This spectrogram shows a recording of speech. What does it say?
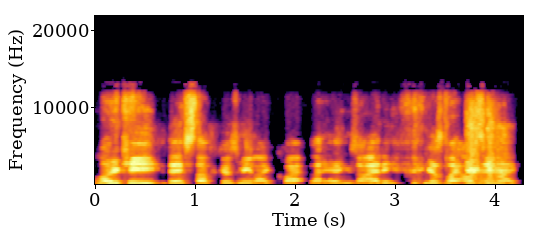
Low key, their stuff gives me like quite like anxiety because like I'll see like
